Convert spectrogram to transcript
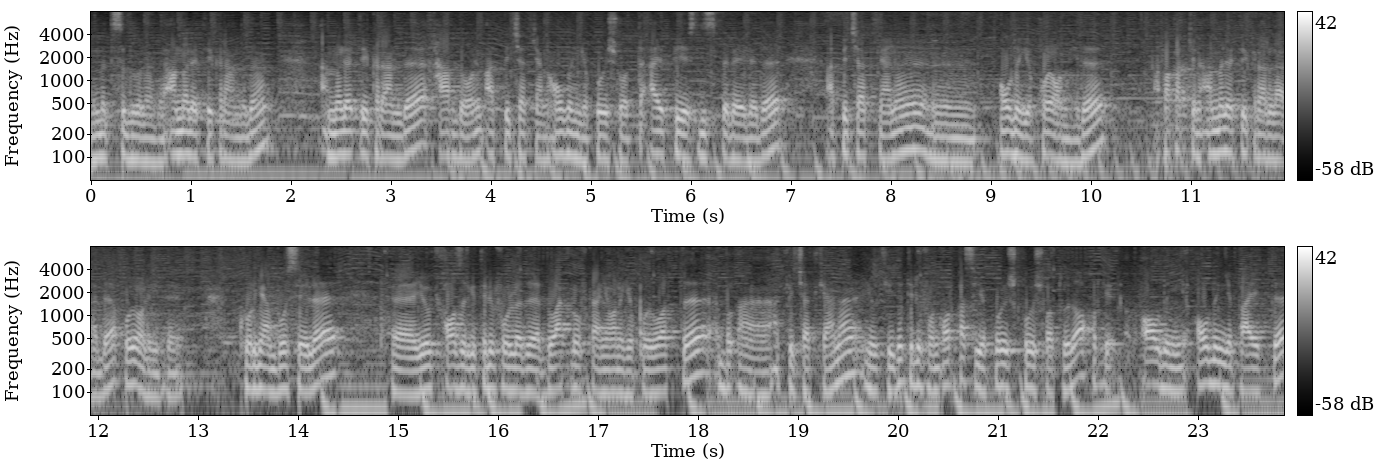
nima desa bo'ladi AMOLED ekranida AMOLED ekranda har doim отпечаткani oldinga qo'yishyapti IPS displeylarda отпечаткani e, oldinga qo'ya olmaydi faqatgina amaliyot ekranlarida qo'ya oladi ko'rgan bo'lsanglar e, yoki hozirgi telefonlarda blokirovkani yoniga qo'yyapti отпечаткani e, yoki telefon orqasiga qo'yish qo'yishyaptida oxirgi oldingi oldingi paytda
